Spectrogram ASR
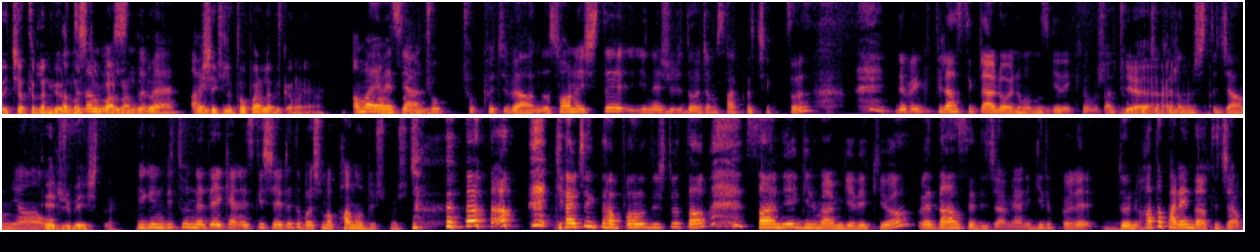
hiç hatırlamıyorum nasıl Hatırlamıyorsun toparlandı değil da. mi? Ay, bir şekilde toparladık ama ya. Ama O evet yani oldu. çok çok kötü bir anda. Sonra işte yine jüride hocamız haklı çıktı. Demek ki plastiklerle oynamamız gerekiyormuş. Ay çok Ya. kötü kırılmıştı cam ya. Of. Tecrübe işte. Bir gün bir turnedeyken Eskişehir'de de başıma pano düşmüştü. Gerçekten pano düştü. Tam sahneye girmem gerekiyor ve dans edeceğim yani. Girip böyle dön hatta parende atacağım.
